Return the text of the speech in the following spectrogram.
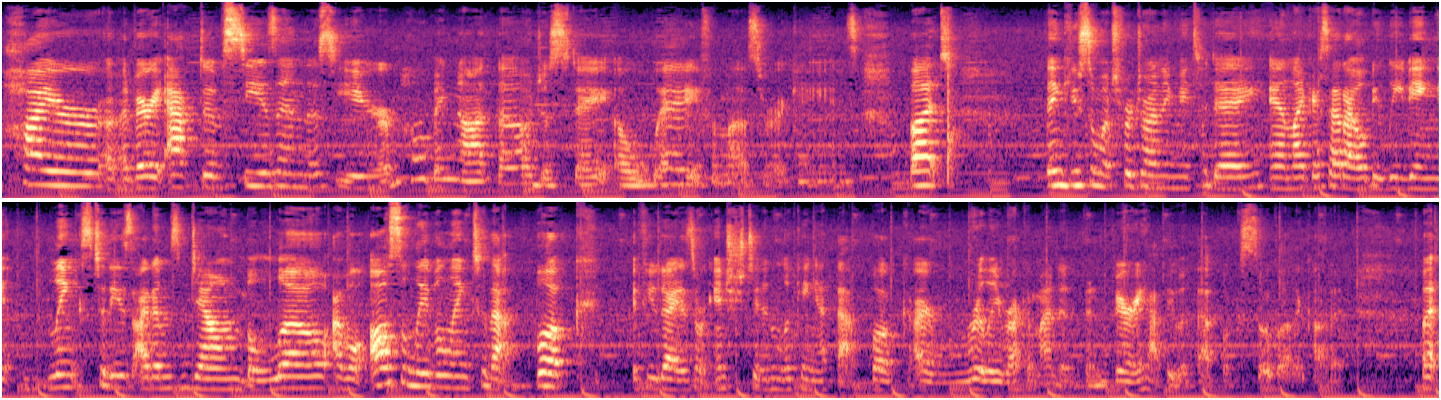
higher, a very active season this year. I'm hoping not though, just stay away from us hurricanes. But Thank you so much for joining me today. And like I said, I will be leaving links to these items down below. I will also leave a link to that book if you guys are interested in looking at that book, I really recommend it. I've been very happy with that book. So glad I got it. But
